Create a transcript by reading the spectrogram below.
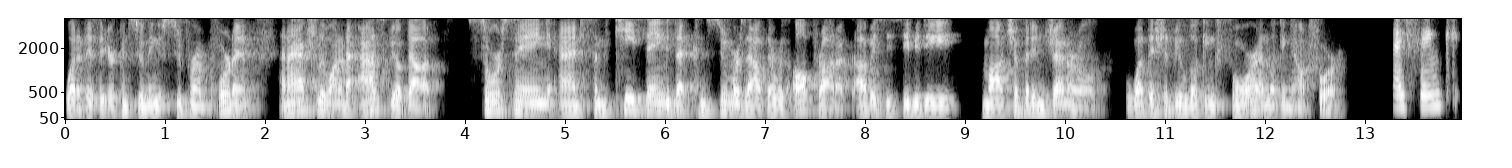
what it is that you're consuming is super important. And I actually wanted to ask you about sourcing and some key things that consumers out there with all products, obviously CBD, matcha, but in general, what they should be looking for and looking out for? I think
